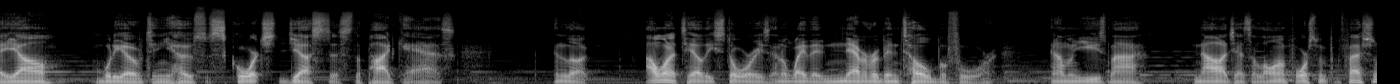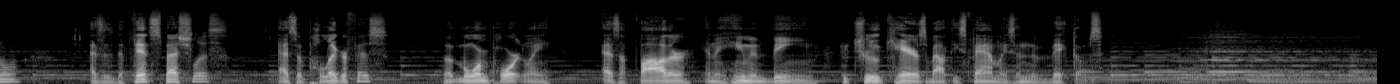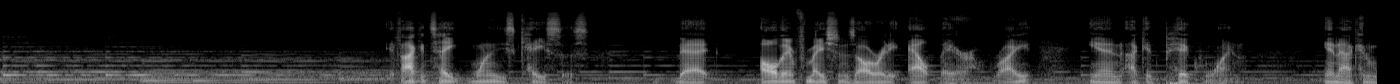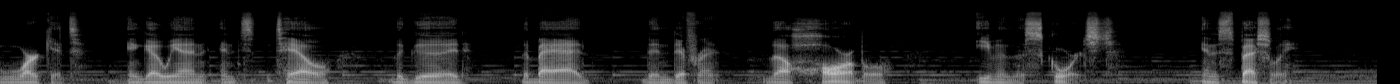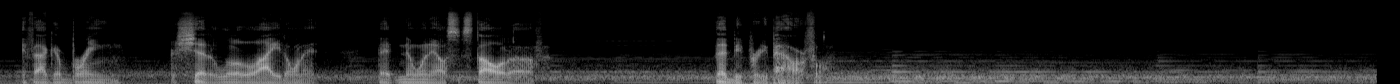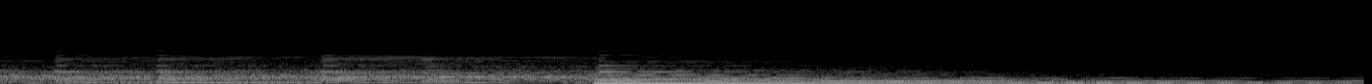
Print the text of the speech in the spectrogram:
Hey, y'all. Woody Overton, your host of Scorched Justice, the podcast. And look, I want to tell these stories in a way they've never been told before. And I'm going to use my knowledge as a law enforcement professional, as a defense specialist, as a polygraphist, but more importantly, as a father and a human being who truly cares about these families and the victims. If I could take one of these cases that all the information is already out there, right? And I could pick one and I can work it and go in and tell the good, the bad, the indifferent, the horrible, even the scorched. And especially if I could bring or shed a little light on it that no one else has thought of. That'd be pretty powerful.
